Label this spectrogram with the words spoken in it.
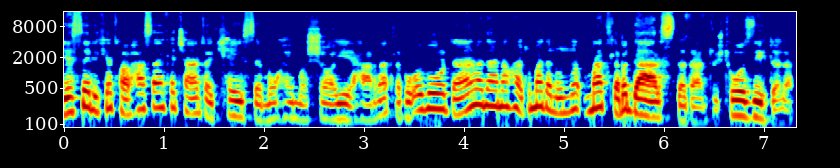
یه سری کتاب هستن که چند تا case مهم و شایع هر مطلب رو آوردن و در نهایت اومدن اون مطلب رو درس دادن توش توضیح دادن.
